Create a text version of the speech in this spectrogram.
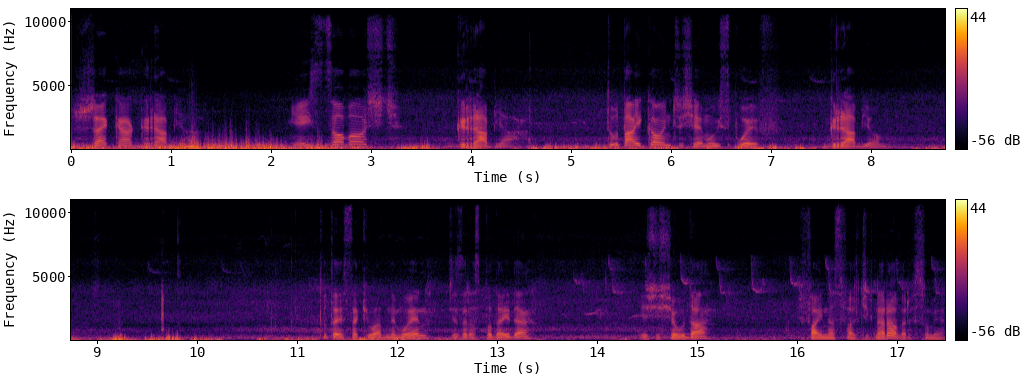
Rzeka Grabia. Miejscowość Grabia. Tutaj kończy się mój spływ grabią. Tutaj jest taki ładny młyn, gdzie zaraz podejdę, jeśli się uda. fajny asfalcik na rower w sumie.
